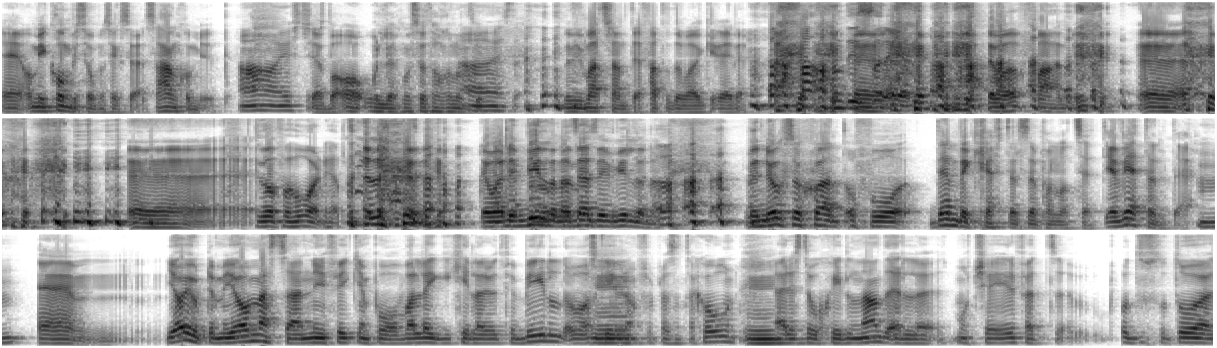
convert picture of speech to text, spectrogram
Eh, och min kompis är homosexuell så han kom ju upp. ja just Så jag det. bara, åh Olle, måste ta honom Ja, typ. just. Men vi matchade inte, jag fattade att det var en grej det. Han dissade dig. det var fan. Eh, eh, Du var för hård helt enkelt. det var det bilderna, säg att det är bilderna. Men det är också skönt att få den bekräftelsen på något sätt. Jag vet inte. Mm. Ehm, Jag har gjort det, men jag är mest så nyfiken på vad lägger killar ut för bild och vad skriver Mm. de för presentation? Är det stor skillnad eller mot tjejer? För att, och då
